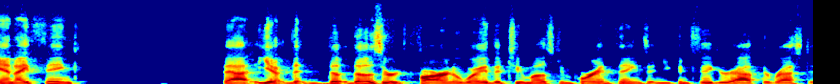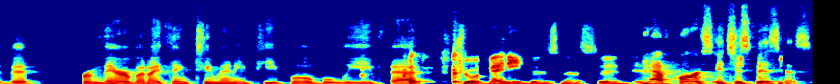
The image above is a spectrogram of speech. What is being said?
and i think that you know th- th- those are far and away the two most important things and you can figure out the rest of it from there. But I think too many people believe that. It's true of any business. yeah, of course, it's just business.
